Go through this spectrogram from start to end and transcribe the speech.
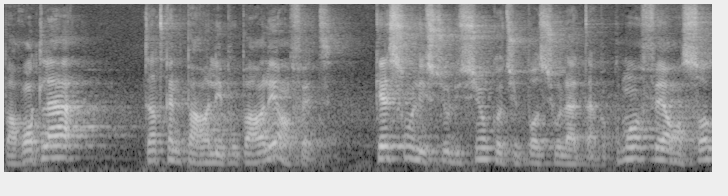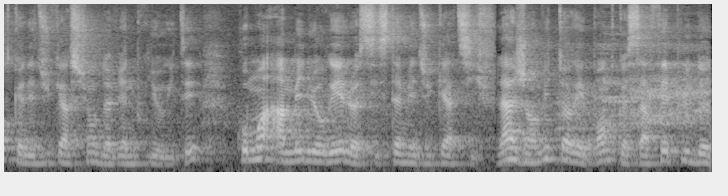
Par contre, là, tu es en train de parler pour parler, en fait. Quelles sont les solutions que tu poses sur la table? Comment faire en sorte que l'éducation devienne priorité? Comment améliorer le système éducatif? Là, j'ai envie de te répondre que ça fait plus de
